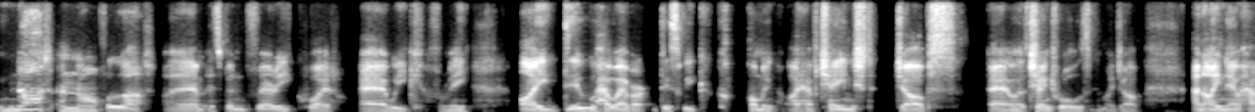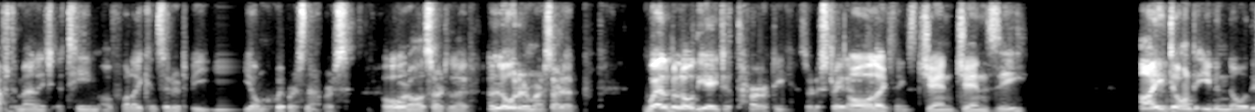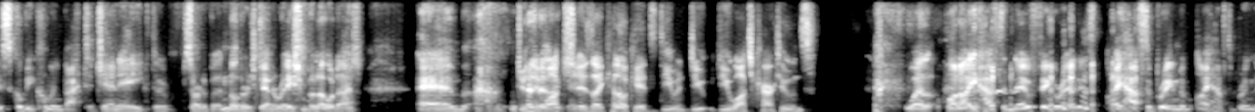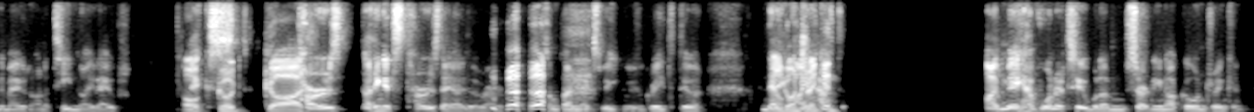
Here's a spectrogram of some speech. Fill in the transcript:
Not an awful lot. Um, it's been very quiet uh, week for me. I do, however, this week coming, I have changed jobs, uh, well, changed roles in my job, and I now have to manage a team of what I consider to be young whippersnappers. Oh. We're all sort of like a load of them are sort of well below the age of thirty, sort of straight out. Oh, like things. Gen Gen Z. I don't even know. This could be coming back to Gen A. They're sort of another generation below that. Um, do they watch? Is like, hello kids. Do you do do you watch cartoons? well, what I have to now figure out is I have to bring them. I have to bring them out on a team night out. Oh, good God! Thursday. I think it's Thursday. I remember. sometime next week. We've agreed to do it. Now, Are you going I drinking? To, I may have one or two, but I'm certainly not going drinking.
